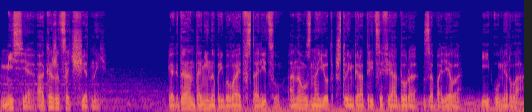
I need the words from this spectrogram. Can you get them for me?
Миссия окажется тщетной. Когда Антонина прибывает в столицу, она узнает, что императрица Феодора заболела и умерла.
